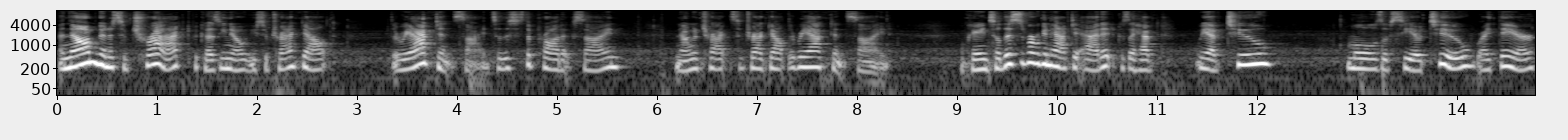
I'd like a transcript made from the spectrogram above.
and now I'm going to subtract, because you know, you subtract out the reactant side. So this is the product side. Now I'm going to track, subtract out the reactant side. Okay, and so this is where we're going to have to add it because I have we have two moles of CO2 right there,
